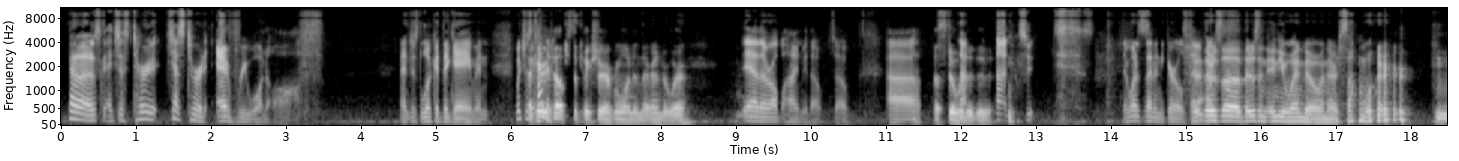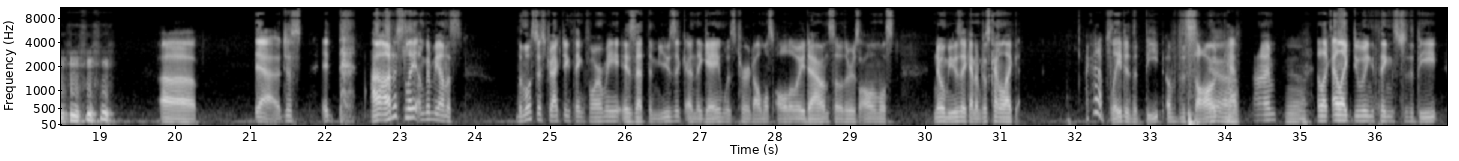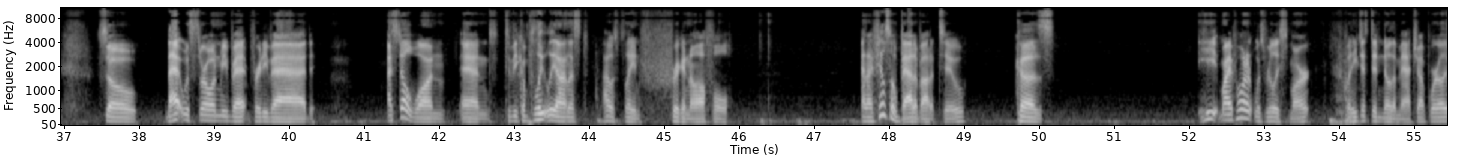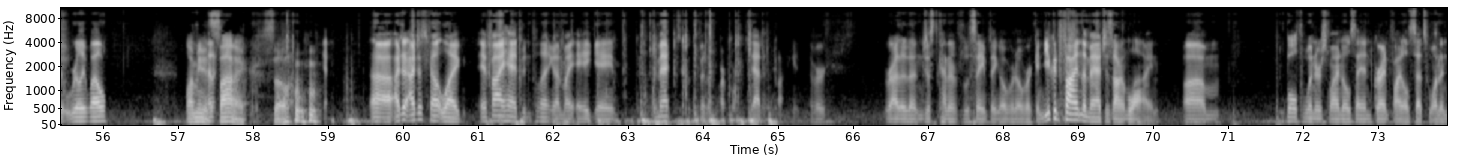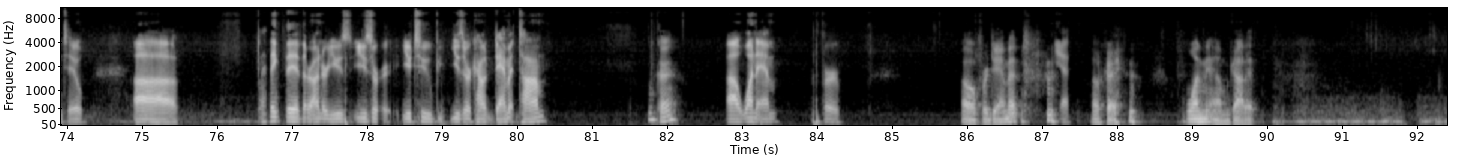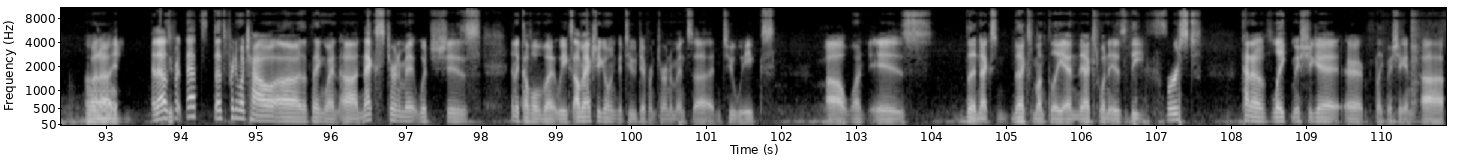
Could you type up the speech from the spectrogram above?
kind of just, it just turned just turned everyone off. and just look at the game, and which was I hear kind it of helps to picture everyone in their underwear. Yeah, they're all behind me though, so uh, I still would have did it. not too. there wasn't any girls There- there. there's a there's an innuendo in there somewhere. Uh, yeah, just it. I, honestly, I'm gonna be honest. The most distracting thing for me is that the music and the game was turned almost all the way down, so there's almost no music, and I'm just kind of like, I kind of played to the beat of the song Yeah. half the time. yeah. I like I like doing things to the beat, so that was throwing me pretty bad. I still won, and to be completely honest, I was playing friggin' awful, and I feel so bad about it too, because he my opponent was really smart, but he just didn't know the matchup really really well. Well, I mean, And it's Sonic, so Uh, I, I just felt like if I had been playing on my A game, the match would have been a far more satisfying endeavor, rather than just kind of the same thing over and over again. You could find the matches online, um, both winners finals and grand final sets one and two. Uh, I think they they're under use, user YouTube user account. Damn it, Tom. okay. Uh, one M for Oh, for damn it. Yeah. okay. One M, got it. But, uh, Um, And that was that's that's pretty much how uh, the thing went. Uh, next tournament, which is in a couple of weeks, I'm actually going to two different tournaments uh, in two weeks. Uh, one is the next next monthly, and the next one is the first kind of Lake Michigan, uh, Lake Michigan, uh,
